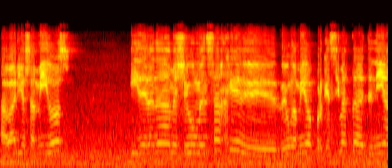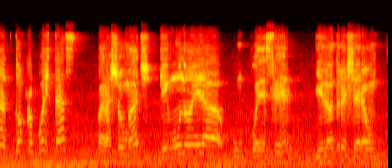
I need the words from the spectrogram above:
a varios amigos y de la nada me llegó un mensaje de, un amigo porque encima estaba, tenía dos propuestas para Showmatch, que en uno era un puede ser y el otro ya era un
